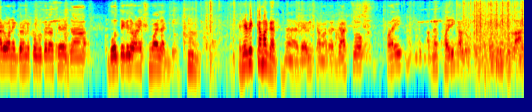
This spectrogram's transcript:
আরও অনেক ধরনের কবুতর আছে যা বলতে গেলে অনেক সময় লাগবে। হুম। রেভিট কামাগার হ্যাঁ র্যাবিট কামাগার যার চোখ হয় আপনার খয়েরি কালো অতিরিক্ত লাল।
